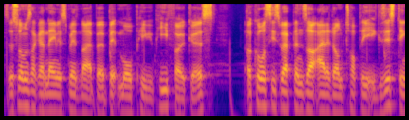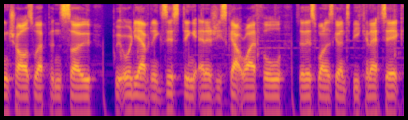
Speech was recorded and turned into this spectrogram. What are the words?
So it's almost like a Nameless Midnight, but a bit more PvP focused. Of course, these weapons are added on top of the existing Trials weapons, so we already have an existing Energy Scout Rifle, so this one is going to be kinetic.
